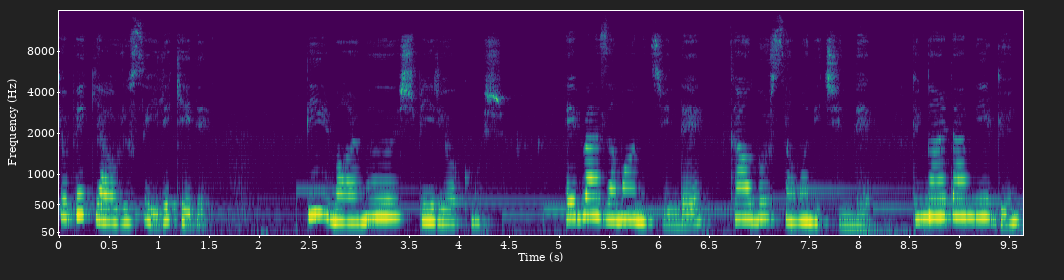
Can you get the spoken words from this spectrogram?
Köpek yavrusu ile kedi. Bir varmış bir yokmuş. Evvel zaman içinde, kalbur zaman içinde, günlerden bir gün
